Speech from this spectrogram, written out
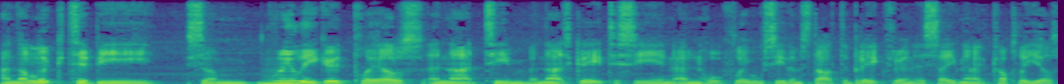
and there looked to be some really good players in that team, and that's great to see, and, and hopefully we'll see them start to break through into the side in next couple of years.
